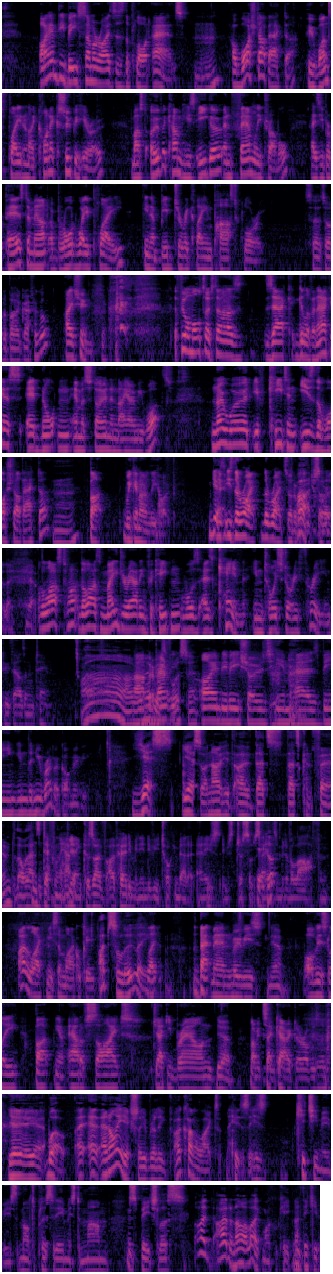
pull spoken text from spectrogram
IMDb summarizes the plot as Mm-hmm. a washed up actor who once played an iconic superhero must overcome his ego and family trouble as he prepares to mount a Broadway play in a bid to reclaim past glory. So it's autobiographical. I assume. the film also stars Zach Galifianakis, Ed Norton, Emma Stone, and Naomi Watts. No word if Keaton is the washed up actor, but we can only hope. Yeah. He's, he's the right the right sort of Oh, age for it. absolutely. Yeah. The last time, the last major outing for Keaton was as Ken in Toy Story 3 in 2010. Oh, I Uh, remember but his apparently, voice, yeah. IMDb shows him as being in the new RoboCop movie. Yes, yes, I know. He, oh, that's that's confirmed. Though that's definitely happening because I've I've heard him in an interview talking about it, and he's he was just sort of Yeah, saying 'cause- it's a bit of a laugh and I like me some Michael Keaton. absolutely, Like the Batman movies, yeah, obviously, but you know, Out of Sight, Jackie Brown. yeah. I mean, same character, obviously. Yeah, yeah, yeah. Well, and I actually really, I kind of liked his his kitschy movies, Multiplicity, Mr. Mum, Speechless. I, I don't know. I like Michael Keaton. I think he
